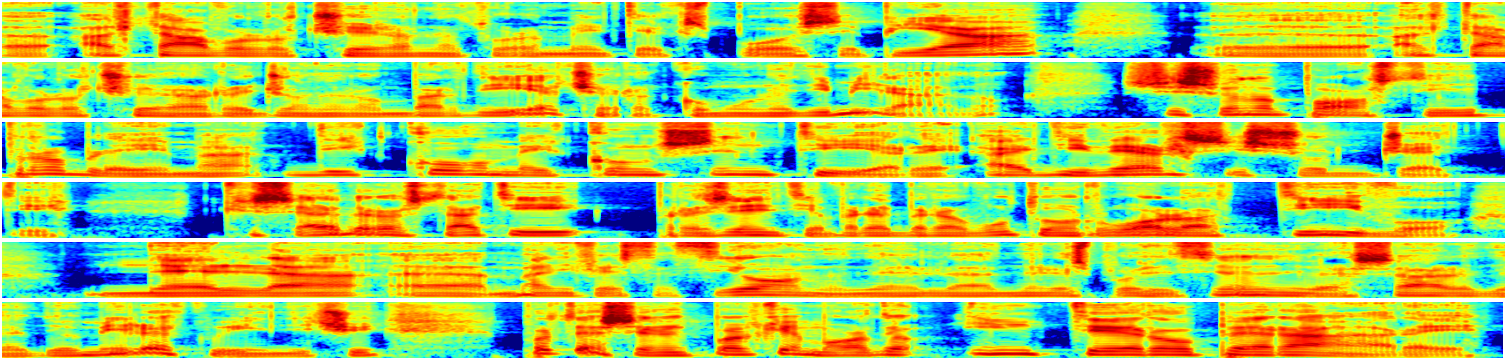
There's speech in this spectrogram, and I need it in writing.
Uh, al tavolo c'era naturalmente Expo SPA, eh, al tavolo c'era Regione Lombardia, c'era il Comune di Milano, si sono posti il problema di come consentire ai diversi soggetti che sarebbero stati presenti, avrebbero avuto un ruolo attivo nella uh, manifestazione, nella, nell'esposizione universale del 2015, potessero in qualche modo interoperare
